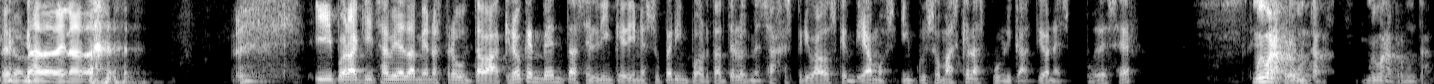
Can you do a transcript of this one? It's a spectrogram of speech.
Pero nada de nada. Y por aquí Xavier también nos preguntaba, creo que en ventas en LinkedIn es súper importante los mensajes privados que enviamos, incluso más que las publicaciones. ¿Puede ser? Muy buena pregunta, muy buena pregunta.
